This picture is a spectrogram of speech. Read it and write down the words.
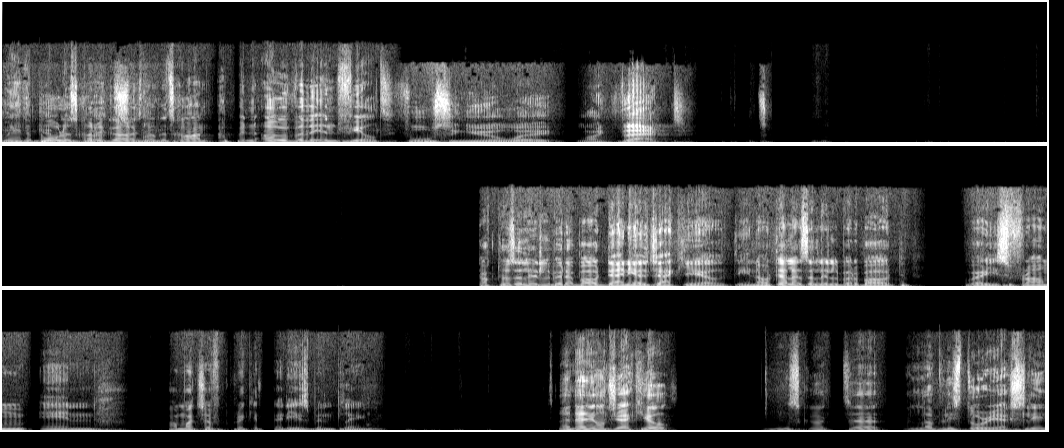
where the ball is going to go as long as it's gone up and over the infield. forcing you away like that. Talk to us a little bit about Daniel Jakiel. You know, tell us a little bit about where he's from and how much of cricket that he's been playing. Uh, Daniel Jakiel has got uh, a lovely story actually.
